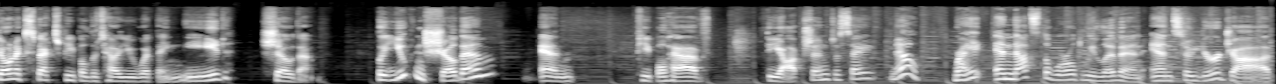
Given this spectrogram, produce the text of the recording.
don't expect people to tell you what they need. Show them, but you can show them, and people have the option to say no. Right. And that's the world we live in. And so your job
